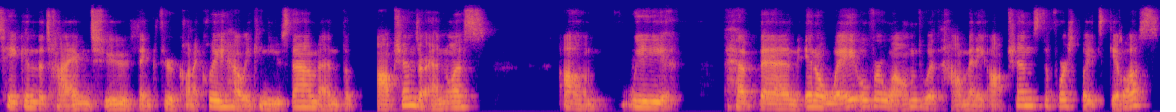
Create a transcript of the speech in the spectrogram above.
taken the time to think through clinically how we can use them, and the options are endless. Um, we have been, in a way, overwhelmed with how many options the force plates give us.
